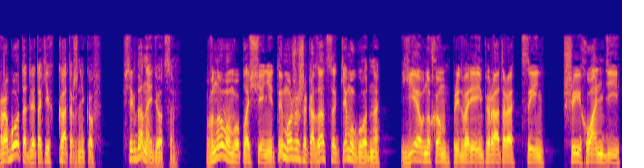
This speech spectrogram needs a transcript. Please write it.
работа для таких каторжников всегда найдется. В новом воплощении ты можешь оказаться кем угодно, евнухом при дворе императора Цинь, Ши Хуанди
